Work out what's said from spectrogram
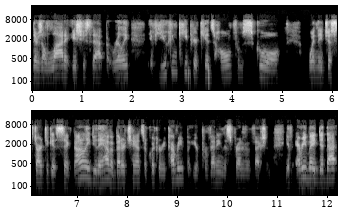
There's a lot of issues to that, but really, if you can keep your kids home from school when they just start to get sick, not only do they have a better chance of quicker recovery, but you're preventing the spread of infection. If everybody did that,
